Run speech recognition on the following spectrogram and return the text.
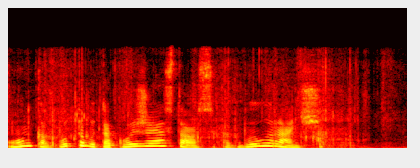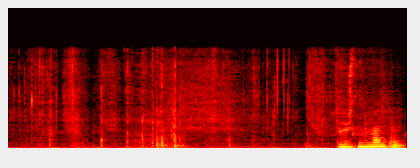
он как будто бы такой же и остался, как был раньше. То есть не могу.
